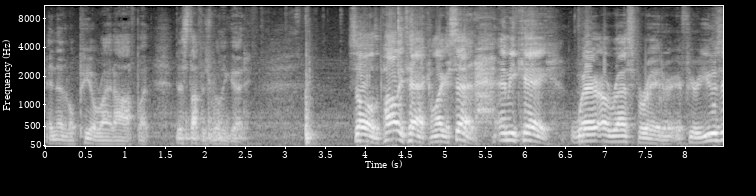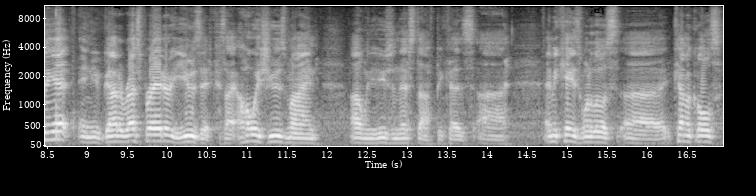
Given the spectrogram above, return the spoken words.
and then it'll peel right off. But this stuff is really good. So the Poly-Tak, like I said, MEK, wear a respirator. If you're using it and you've got a respirator, use it because I always use mine uh, when you're using this stuff because uh, MEK is one of those uh, chemicals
